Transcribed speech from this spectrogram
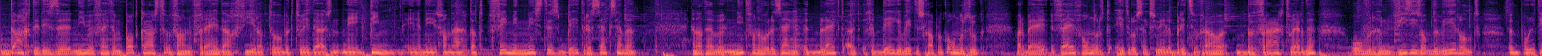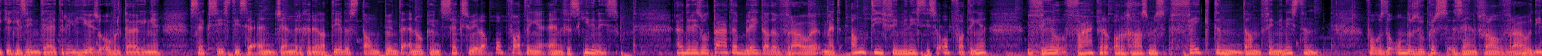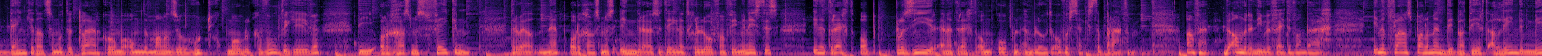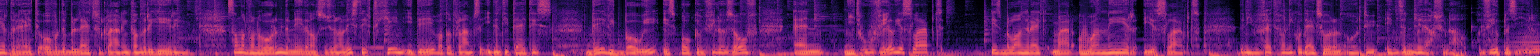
Dag, dit is de Nieuwe Feiten podcast van vrijdag 4 oktober 2019. In het nieuws vandaag dat feministes betere seks hebben. En dat hebben we niet van horen zeggen. Het blijkt uit gedegen wetenschappelijk onderzoek waarbij 500 heteroseksuele Britse vrouwen bevraagd werden over hun visies op de wereld, hun politieke gezindheid, religieuze overtuigingen, seksistische en gendergerelateerde standpunten en ook hun seksuele opvattingen en geschiedenis. Uit de resultaten bleek dat de vrouwen met antifeministische opvattingen veel vaker orgasmes fakten dan feministen. Volgens de onderzoekers zijn het vooral vrouwen die denken dat ze moeten klaarkomen om de mannen zo goed mogelijk gevoel te geven, die orgasmes faken. Terwijl nep-orgasmes indruisen tegen het geloof van feministes in het recht op plezier en het recht om open en bloot over seks te praten. Enfin, de andere nieuwe feiten vandaag. In het Vlaams parlement debatteert alleen de meerderheid over de beleidsverklaring van de regering. Sander van Horen, de Nederlandse journalist, heeft geen idee wat de Vlaamse identiteit is. David Bowie is ook een filosoof en niet hoeveel je slaapt is belangrijk, maar wanneer je slaapt. De nieuwe feiten van Nico Dijkshoorn hoort u in zijn middagjournaal. Veel plezier.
